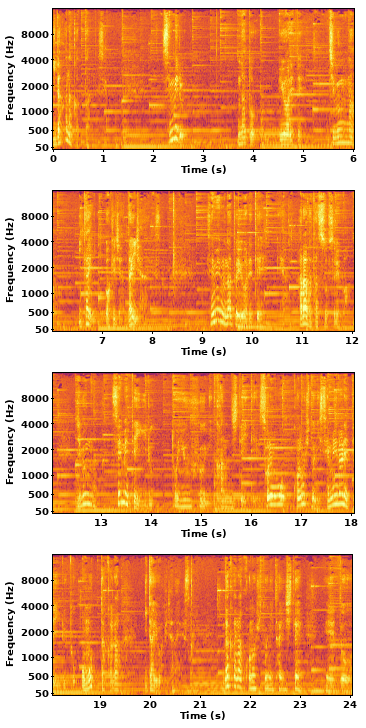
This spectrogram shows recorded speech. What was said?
抱かなかったんですよ。責めるなと言われて自分が痛いわけじゃないじゃないですか。責めるなと言われて腹が立つとすれば自分が責めているというふうに感じていてそれをこの人に責められていると思ったから痛いわけじゃないですか。だからこの人に対して、えーと、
